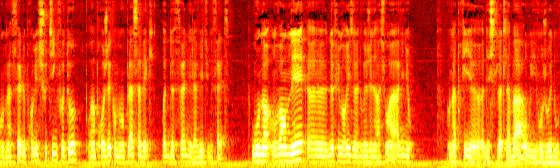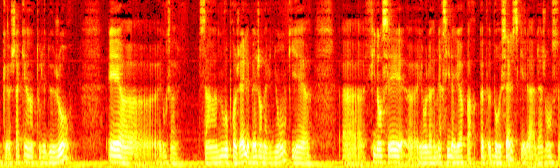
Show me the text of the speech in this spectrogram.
on a fait le premier shooting photo pour un projet qu'on met en place avec What the Fun et La vie est une fête où on, on va emmener neuf humoristes de la nouvelle génération à Avignon. On a pris euh, des slots là-bas où ils vont jouer donc euh, chacun tous les deux jours. Et, euh, et donc c'est un, nouveau projet, les Belges en Avignon, qui est financé et on le remercie d'ailleurs par Up Bruxelles, qui est la- l'agence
